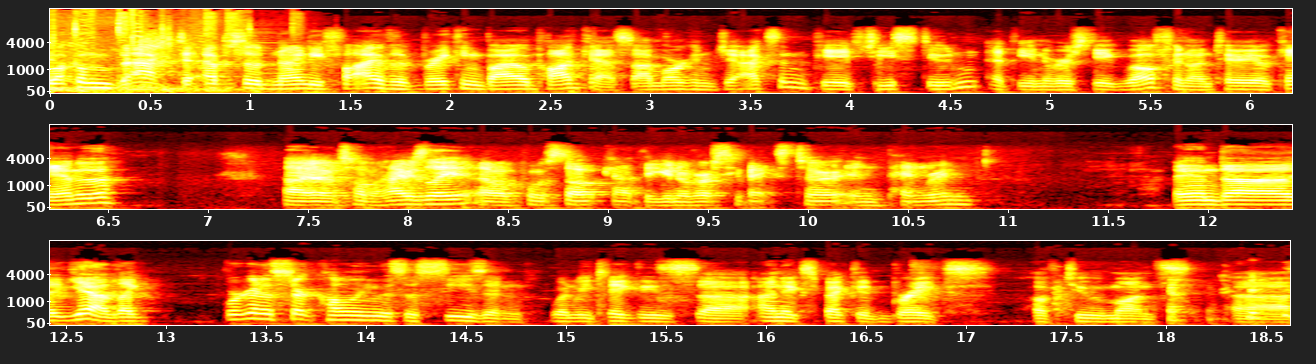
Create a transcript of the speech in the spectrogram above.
welcome back to episode 95 of the Breaking Bio podcast. I'm Morgan Jackson, PhD student at the University of Guelph in Ontario, Canada. Hi, I'm Tom Houslay. I'm a postdoc at the University of Exeter in Penryn. And uh, yeah, like we're going to start calling this a season when we take these uh, unexpected breaks of two months. Uh,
